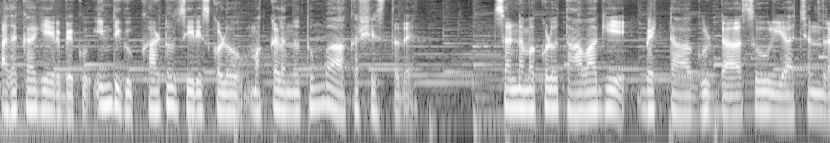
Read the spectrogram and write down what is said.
ಅದಕ್ಕಾಗಿ ಇರಬೇಕು, ಇಂದಿಗೂ ಕಾರ್ಟೂನ್ ಸೀರೀಸ್ಗಳು ಮಕ್ಕಳನ್ನು ತುಂಬ ಆಕರ್ಷಿಸುತ್ತದೆ. ಸಣ್ಣ ಮಕ್ಕಳು ತಾವಾಗಿಯೇ ಬೆಟ್ಟ, ಗುಡ್ಡ, ಸೂರ್ಯ, ಚಂದ್ರ,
